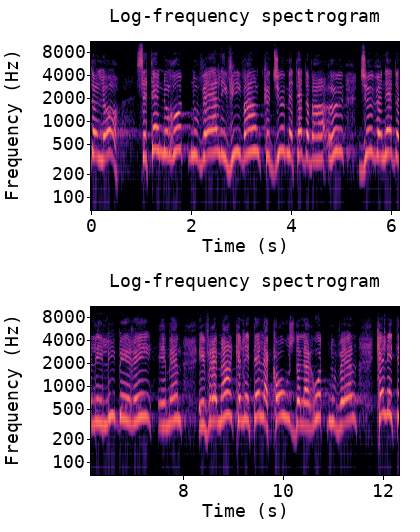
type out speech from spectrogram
de là. C'était une route nouvelle et vivante que Dieu mettait devant eux. Dieu venait de les libérer. Amen. Et vraiment, quelle était la cause de la route nouvelle? Quel était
